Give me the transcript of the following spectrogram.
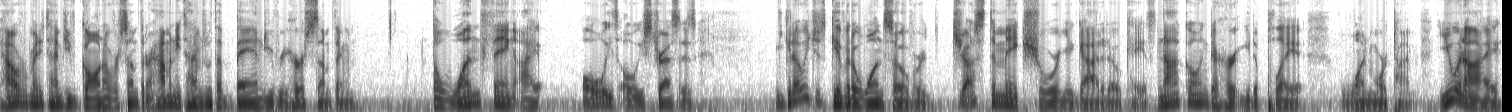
however many times you've gone over something, or how many times with a band you've rehearsed something, the one thing I always always stress is you can always just give it a once over just to make sure you got it okay. It's not going to hurt you to play it one more time. You and I,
